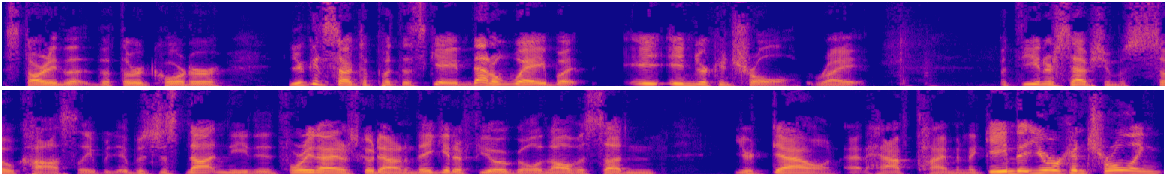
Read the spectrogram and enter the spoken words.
starting the, the third quarter, you can start to put this game not away, but in, in your control, right? But the interception was so costly. It was just not needed. 49ers go down and they get a field goal, and all of a sudden you're down at halftime in a game that you were controlling,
